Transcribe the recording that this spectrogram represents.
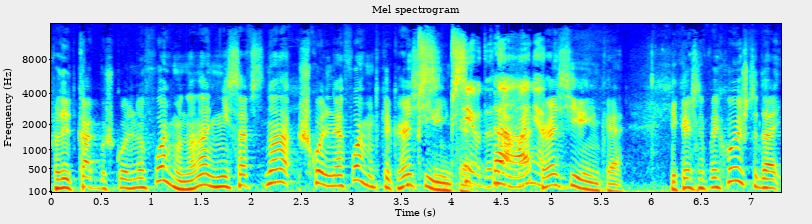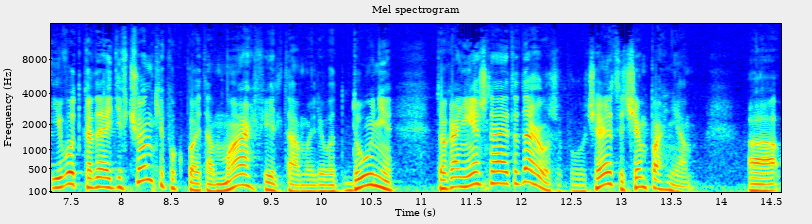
продают как бы школьную форму, но она не совсем, ну, она школьная форма такая красивенькая. Псевдо, да, понятно. красивенькая. И, конечно, приходишь туда, и вот когда я девчонки покупаю, там, Марфель, там, или вот Дуни, то, конечно, это дороже получается, чем парням. А,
